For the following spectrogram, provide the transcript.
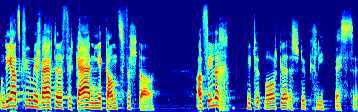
Und ich habe das Gefühl, wir werden Vergehen nie ganz verstehen. Aber vielleicht mit heute Morgen ein Stückchen besser.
